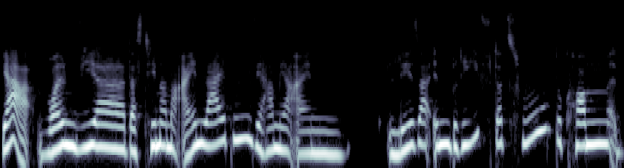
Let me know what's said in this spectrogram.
Ja, wollen wir das Thema mal einleiten? Wir haben ja einen Leserinnenbrief dazu bekommen,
